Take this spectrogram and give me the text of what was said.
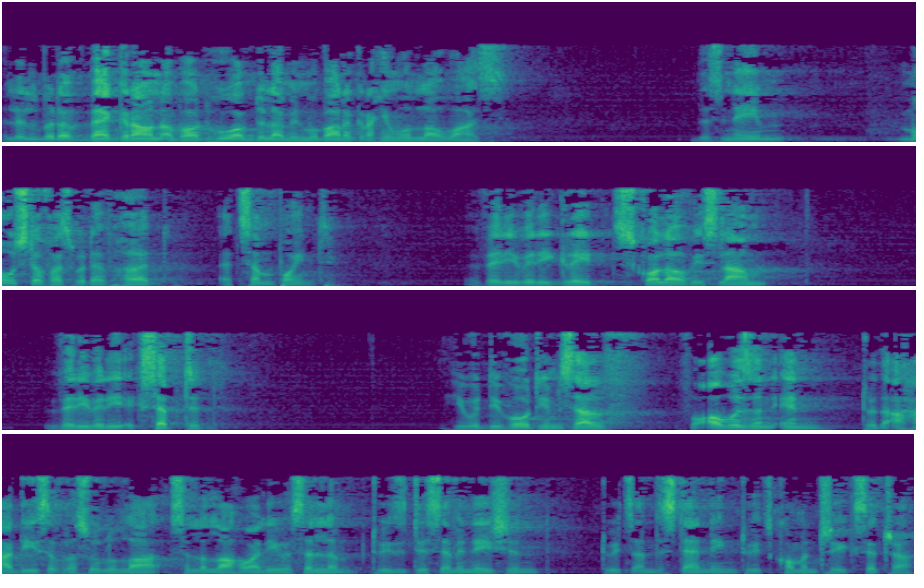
A little bit of background about who Abdullah bin Mubarak rahimahullah was. This name, most of us would have heard at some point. A very, very great scholar of Islam, very, very accepted. He would devote himself for hours on end to the ahadith of Rasulullah sallallahu alaihi wasallam, to his dissemination, to its understanding, to its commentary, etc.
